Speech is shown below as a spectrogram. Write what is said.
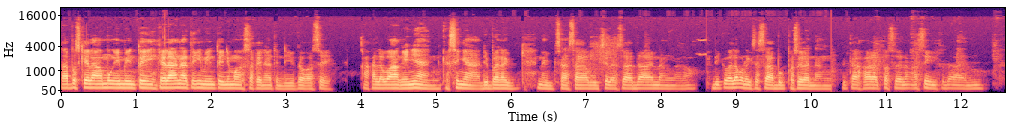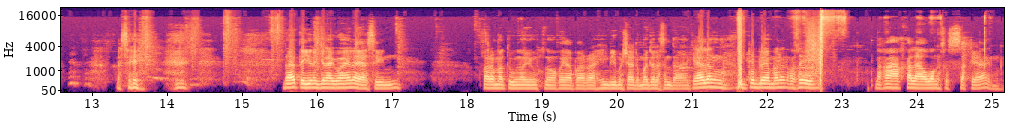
Tapos kailangan mong i-maintain, kailangan natin i-maintain yung mga sakyan natin dito kasi kakalawangin yan. Kasi nga, di ba nag, nagsasabog sila sa daan ng ano. Hindi ko alam kung nagsasabog pa sila ng, nagkakalat pa sila ng asin sa daan. Kasi, dati yun ang ginagawa nila, eh, asin para matunaw yung snow kaya para hindi masyadong madalas ang daan. Kaya lang yung problema nun kasi nakakakalawang sa sasakyan.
